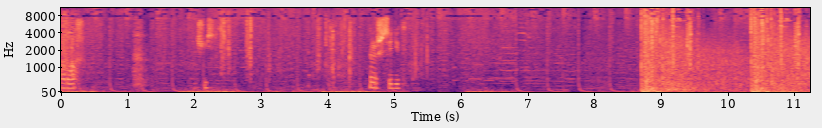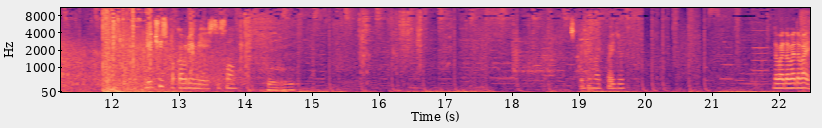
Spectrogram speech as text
Хорош. Чисть. Крыша сидит. Лечись, пока время есть, Ислам. Угу. Поднимать пойдет. Давай, давай, давай.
